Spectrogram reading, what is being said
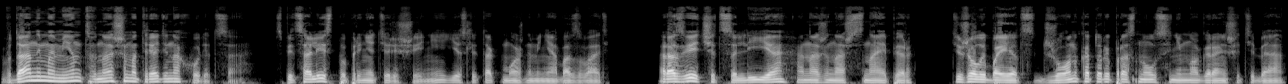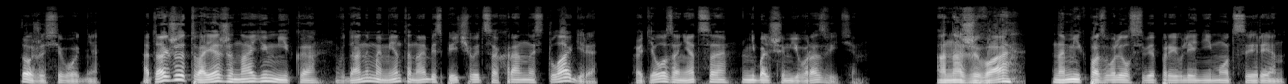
В данный момент в нашем отряде находится специалист по принятию решений, если так можно меня обозвать, разведчица Лия, она же наш снайпер, тяжелый боец Джон, который проснулся немного раньше тебя, тоже сегодня, а также твоя жена Юмика. В данный момент она обеспечивает сохранность лагеря, хотела заняться небольшим его развитием. Она жива? На миг позволил себе проявление эмоций Рен,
